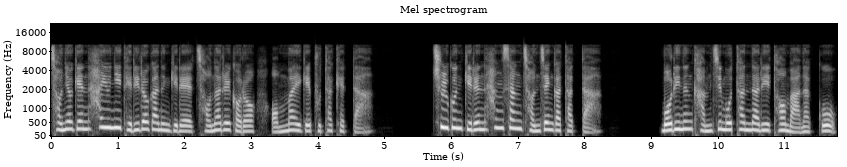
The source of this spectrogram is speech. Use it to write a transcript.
저녁엔 하윤이 데리러 가는 길에 전화를 걸어 엄마에게 부탁했다. 출근길은 항상 전쟁 같았다. 머리는 감지 못한 날이 더 많았고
